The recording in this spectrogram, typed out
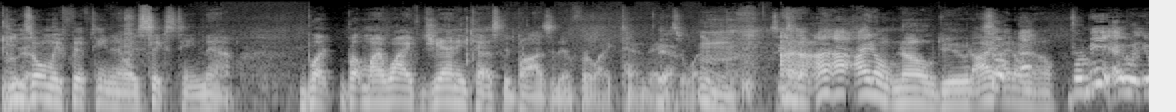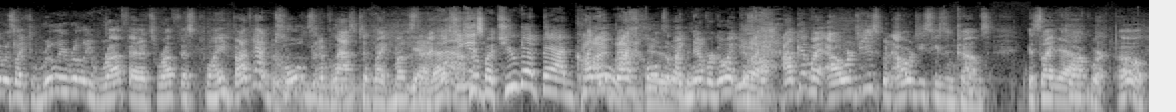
He's Okay. only fifteen and he's sixteen now. But but my wife Jenny tested positive for like ten days Yeah. or whatever. See, I, so- I, I don't know, dude. I, So, I don't uh, know. For me, it was, it was like really, really rough at its roughest point. But I've had colds that have lasted like months. Yeah, that's thing true. is- but you get bad colds. I get bad colds that like never go away because Yeah. I'll, I'll get my allergies when allergy season comes. It's like Yeah. clockwork. Oh,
